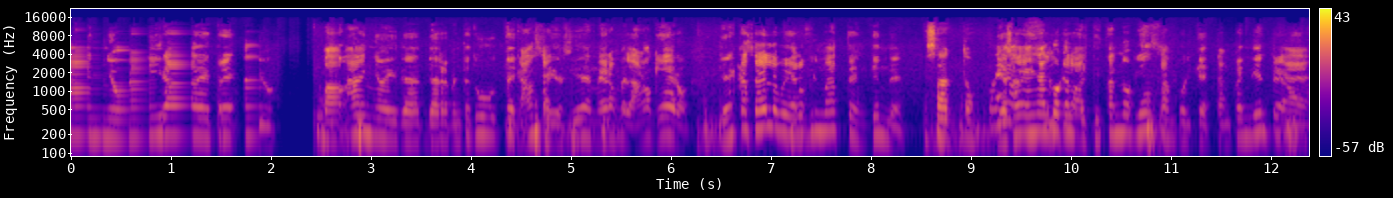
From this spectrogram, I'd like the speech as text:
año, una gira de tres años, para años, y de, de repente tú te cansas y decides, mira, en verdad no quiero. Tienes que hacerlo, pues ya lo firmaste, ¿entiendes? Exacto. y Bueno, eso es algo que los artistas no piensan porque están pendientes a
